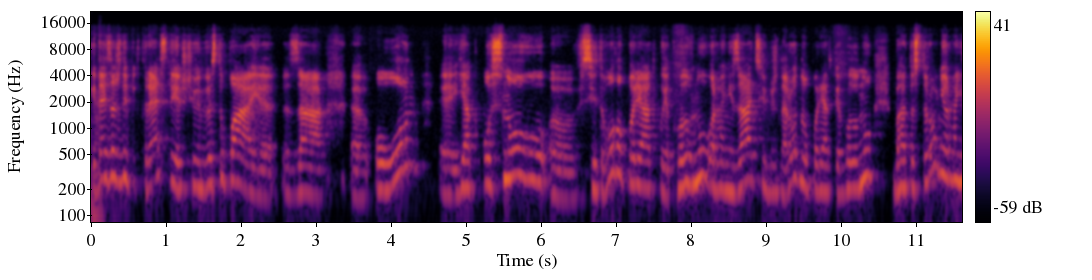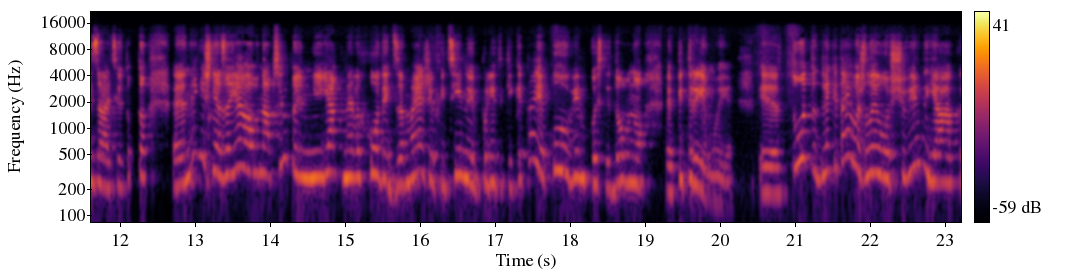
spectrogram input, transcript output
Китай завжди підкреслює, що він виступає за е, ООН е, як основу е, світового порядку, як головну організацію міжнародного порядку, як головну багатосторонню організацію. Тобто нинішня заява вона абсолютно ніяк не виходить за межі офіційної політики Китаю, яку він послідовно підтримує. Тут для Китаю важливо, що він як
